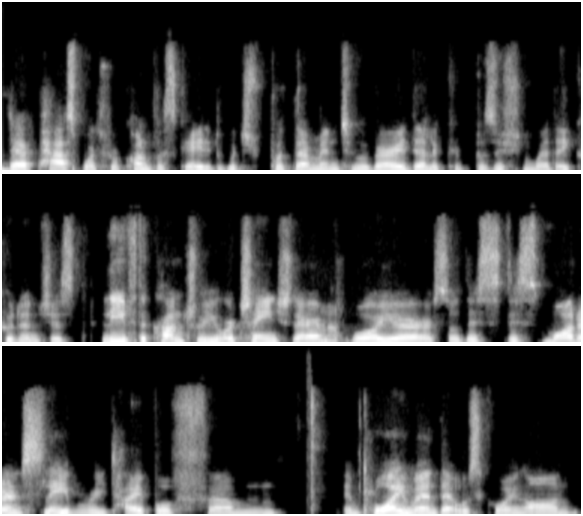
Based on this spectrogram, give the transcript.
their passports were confiscated, which put them into a very delicate position where they couldn't just leave the country or change their employer. So this this modern slavery type of um, employment that was going on.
